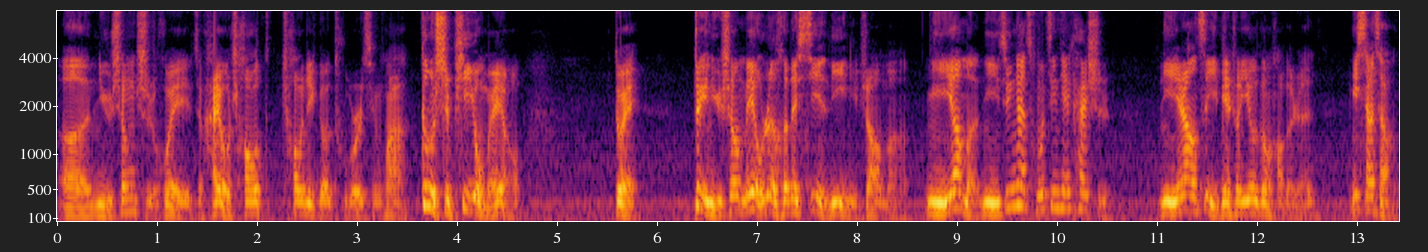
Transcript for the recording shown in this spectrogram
呃，女生只会还有抄抄这个土味情话，更是屁用没有。对，对女生没有任何的吸引力，你知道吗？你要么你就应该从今天开始，你让自己变成一个更好的人。你想想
